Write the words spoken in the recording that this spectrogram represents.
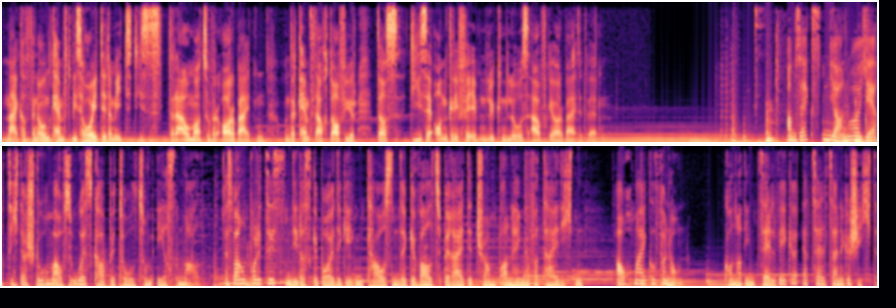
Michael Fanone kämpft bis heute damit, dieses Trauma zu verarbeiten. Und er kämpft auch dafür, dass diese Angriffe eben lückenlos aufgearbeitet werden. Am 6. Januar jährt sich der Sturm aufs US-Kapitol zum ersten Mal. Es waren Polizisten, die das Gebäude gegen tausende gewaltbereite Trump-Anhänger verteidigten. Auch Michael Fanone. Konradin Zellweger erzählt seine Geschichte.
